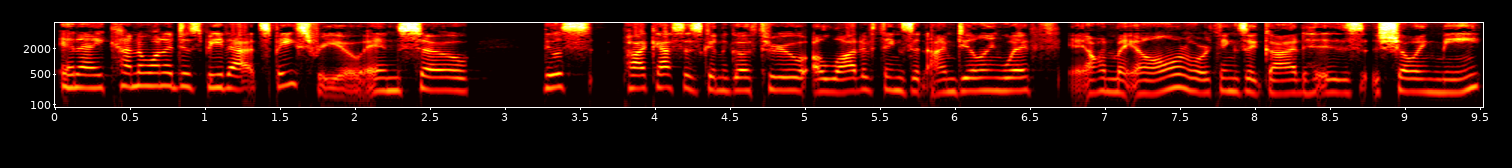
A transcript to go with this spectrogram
And I kind of want to just be that space for you. And so this podcast is going to go through a lot of things that I'm dealing with on my own or things that God is showing me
